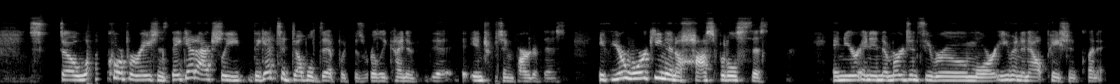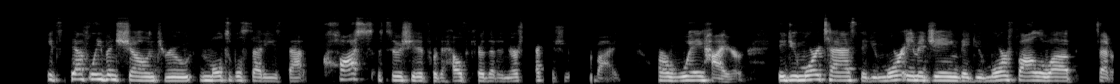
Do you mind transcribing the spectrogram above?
So, what corporations they get actually they get to double dip, which is really kind of the, the interesting part of this. If you're working in a hospital system and you're in an emergency room or even an outpatient clinic, it's definitely been shown through multiple studies that costs associated for the healthcare that a nurse practitioner provides are way higher. They do more tests, they do more imaging, they do more follow-up, etc.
